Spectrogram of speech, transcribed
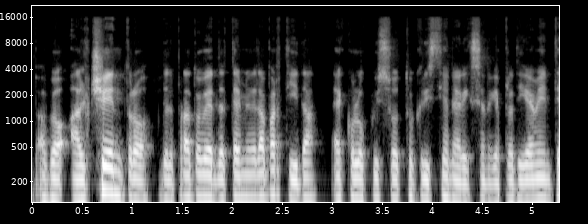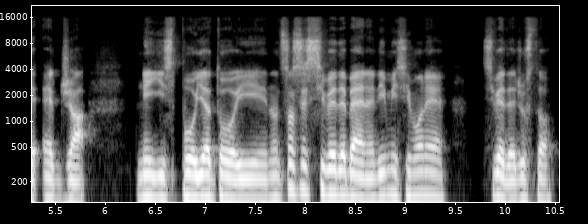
proprio al centro del Prato Verde al termine della partita, eccolo qui sotto Christian Eriksen che praticamente è già negli spogliatoi, non so se si vede bene, dimmi Simone, si vede giusto?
